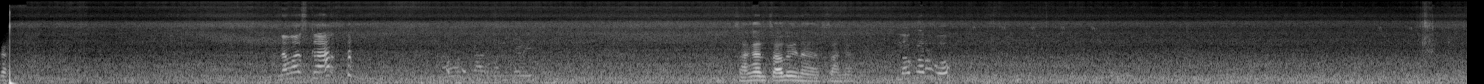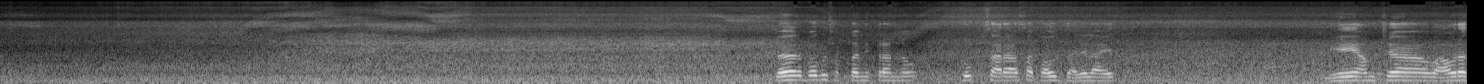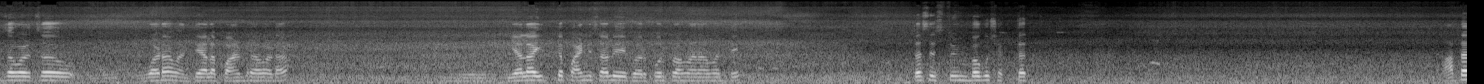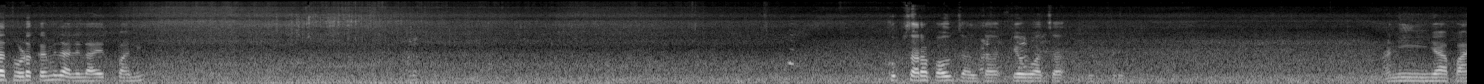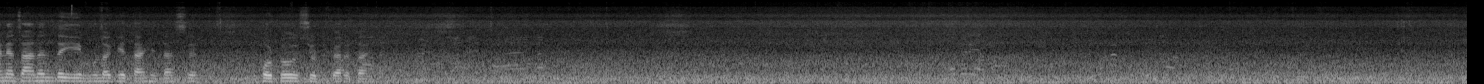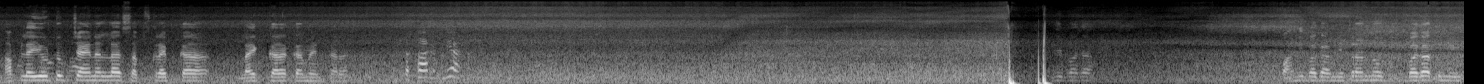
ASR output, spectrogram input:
नमस्कार. नमस्कार मंडळी सांगा ना, चालू आहे ना सांगा. नको रे भाऊ. तर बघू शकता मित्रांनो खूप सारा असा पाऊस झालेला आहे. हे आमच्या वावराजवळचं वडा म्हणते याला पांढरा वडा. याला इतकं पाणी चालू आहे भरपूर प्रमाणामध्ये. तसेच तुम्ही बघू शकतात. आता थोडं कमी झालेलं आहे पाणी. खूप सारा पाऊस झालता केव्हाचा. इकडे आणि या पाण्याचा आनंदही मुलं घेत आहेत असं फोटो शूट करत आहे आपल्या यूट्यूब चॅनलला सबस्क्राईब करा लाईक करा कमेंट करा हे बघा पाणी बघा मित्रांनो बघा तुम्ही.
